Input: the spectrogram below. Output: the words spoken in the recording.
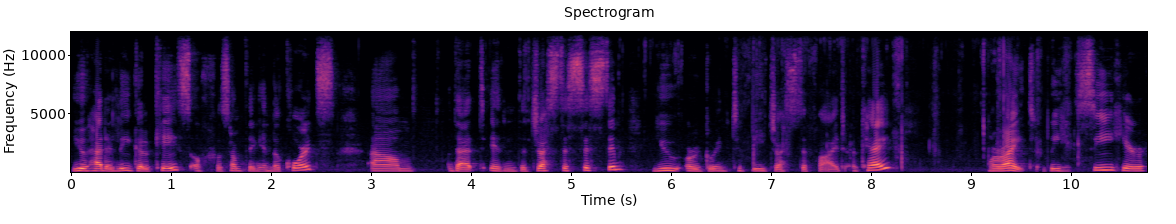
you had a legal case of something in the courts um, that in the justice system you are going to be justified okay? All right we see here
